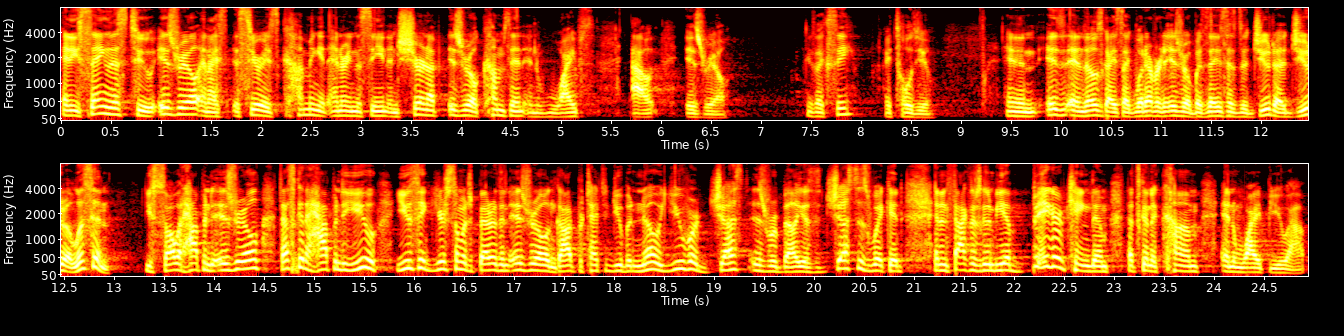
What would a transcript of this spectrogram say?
And he's saying this to Israel, and Assyria is coming and entering the scene. And sure enough, Israel comes in and wipes out Israel. He's like, See, I told you. And, and those guys, like, whatever to Israel, but then he says to Judah, Judah, listen, you saw what happened to Israel? That's going to happen to you. You think you're so much better than Israel and God protected you, but no, you were just as rebellious, just as wicked. And in fact, there's going to be a bigger kingdom that's going to come and wipe you out.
